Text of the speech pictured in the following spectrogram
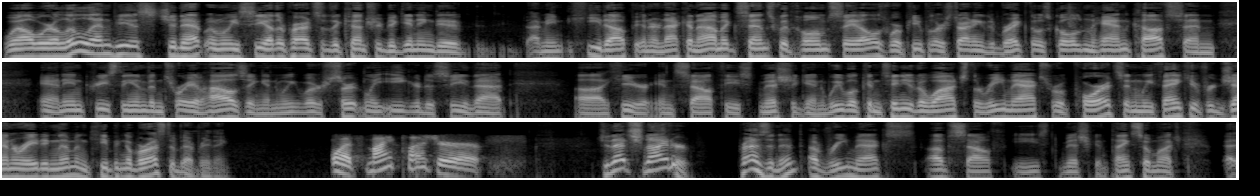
Well, we're a little envious, Jeanette, when we see other parts of the country beginning to, I mean, heat up in an economic sense with home sales, where people are starting to break those golden handcuffs and and increase the inventory of housing. And we were certainly eager to see that uh, here in Southeast Michigan. We will continue to watch the REMAX reports, and we thank you for generating them and keeping abreast of everything. Well, it's my pleasure. Jeanette Schneider, president of REMAX of Southeast Michigan. Thanks so much. Uh,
